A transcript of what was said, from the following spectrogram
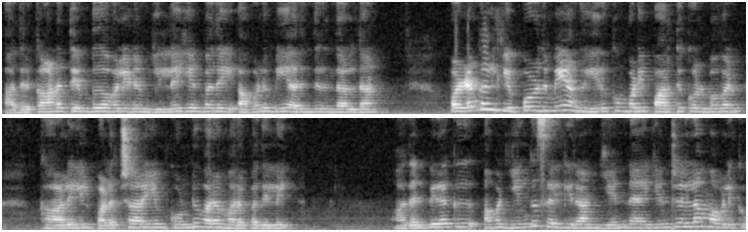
அதற்கான தெம்பு அவளிடம் இல்லை என்பதை அவளுமே அறிந்திருந்தாள்தான். பழங்கள் எப்பொழுதுமே அங்கு இருக்கும்படி பார்த்து கொள்பவன் காலையில் பழச்சாறையும் கொண்டு வர மறப்பதில்லை. அதன் பிறகு அவன் எங்கு செல்கிறான் என்ன என்றெல்லாம் அவளுக்கு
